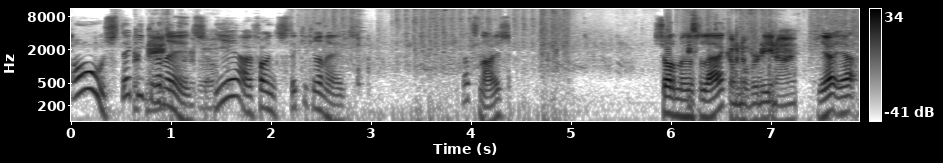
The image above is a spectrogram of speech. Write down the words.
Oh, sticky Grenades grenades. Yeah, I found sticky grenades. That's nice. Shot him in his leg. Coming over to you now. Yeah, yeah.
